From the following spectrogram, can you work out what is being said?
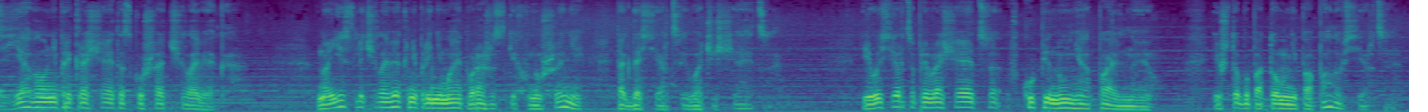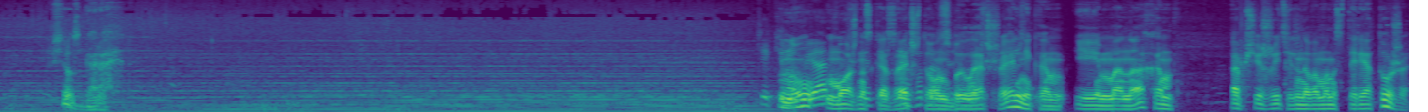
Дьявол не прекращает искушать человека. Но если человек не принимает вражеских внушений, тогда сердце его очищается. Его сердце превращается в купину неопальную. И чтобы потом не попало в сердце, все сгорает. Ну, можно сказать, что он был и отшельником, и монахом общежительного монастыря тоже,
